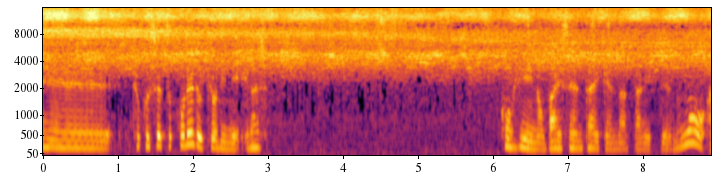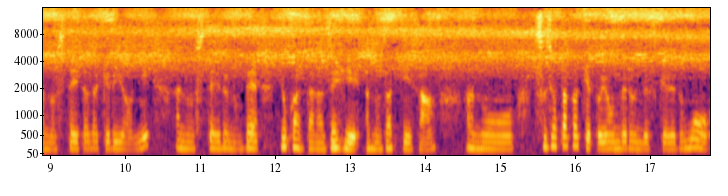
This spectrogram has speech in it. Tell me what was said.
え直接来れる距離にいらっしゃコーヒーの焙煎体験だったりっていうのもあのしていただけるようにあのしているのでよかったらぜひあのザッキーさんあのスジャタカ家と呼んでるんですけれども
